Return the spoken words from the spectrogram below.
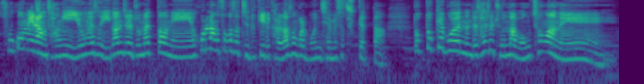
소금이랑 장이 이용해서 이간질 좀 했더니 홀랑 속아서 지들끼리 갈라선 걸 보니 재밌어 죽겠다. 똑똑해 보였는데 사실 존나 멍청하네.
